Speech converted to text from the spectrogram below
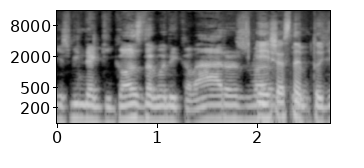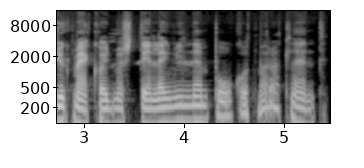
és mindenki gazdagodik a városban. És ezt nem tudjuk meg, hogy most tényleg minden pókot maradt lent?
